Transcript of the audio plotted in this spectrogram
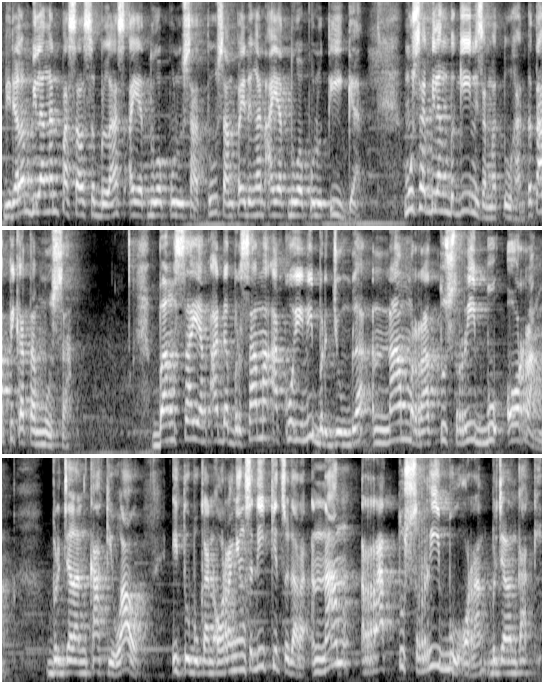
Di dalam bilangan pasal 11 ayat 21 sampai dengan ayat 23. Musa bilang begini sama Tuhan, tetapi kata Musa, bangsa yang ada bersama aku ini berjumlah 600 ribu orang berjalan kaki. Wow, itu bukan orang yang sedikit saudara. 600 ribu orang berjalan kaki.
